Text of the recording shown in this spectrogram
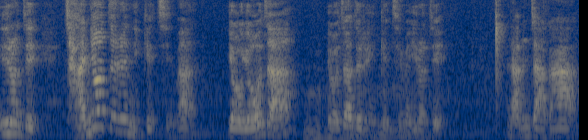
이런 이제 자녀들은 있겠지만 여 여자 음. 여자들은 있겠지만 음. 이런 이제 남자가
